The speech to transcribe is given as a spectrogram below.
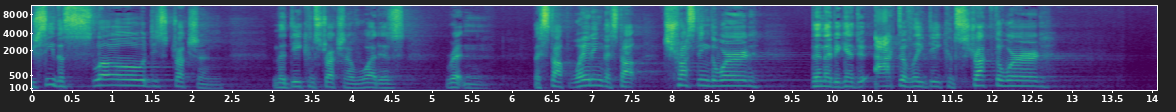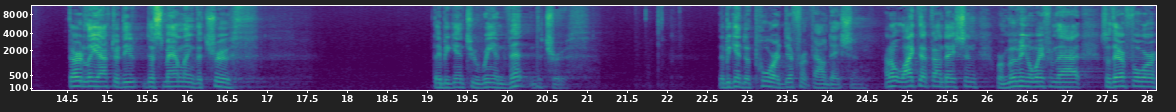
you see the slow destruction and the deconstruction of what is written they stop waiting they stop trusting the word then they begin to actively deconstruct the word Thirdly, after de- dismantling the truth, they begin to reinvent the truth. They begin to pour a different foundation. I don't like that foundation. We're moving away from that. So, therefore,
